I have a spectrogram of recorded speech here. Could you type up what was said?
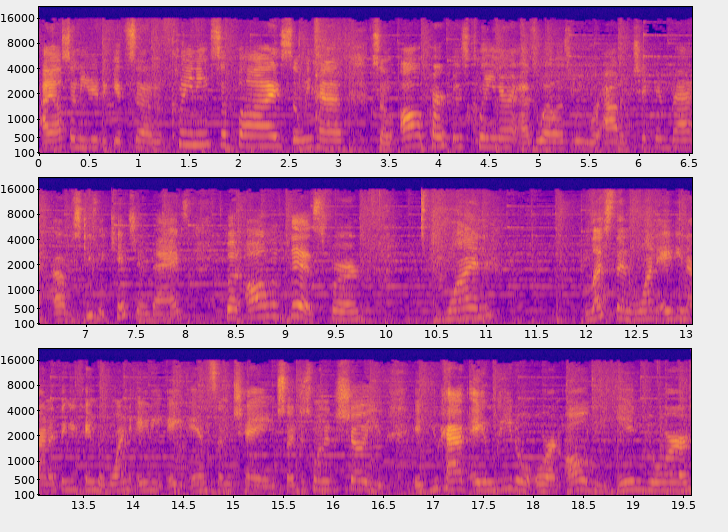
I also needed to get some cleaning supplies. So we have some all-purpose cleaner as well as we were out of chicken bag, um, excuse me, kitchen bags. But all of this for one less than 189 I think it came to 188 and some change so I just wanted to show you if you have a Lidl or an Aldi in your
